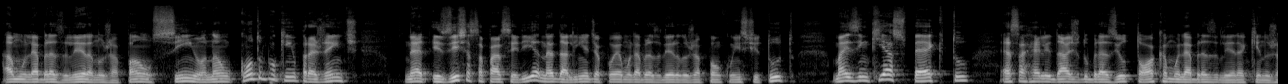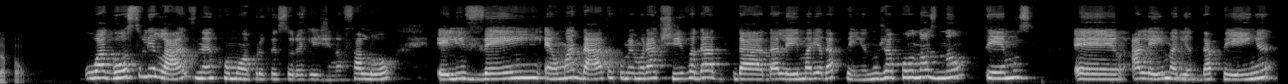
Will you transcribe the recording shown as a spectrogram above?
a mulher brasileira no Japão, sim ou não? Conta um pouquinho pra gente, né? Existe essa parceria, né, da linha de apoio à mulher brasileira no Japão com o Instituto, mas em que aspecto essa realidade do Brasil toca a mulher brasileira aqui no Japão? O agosto lilás, né, como a professora Regina falou, ele vem, é uma data comemorativa da, da, da Lei Maria da Penha. No Japão, nós não temos é, a Lei Maria da Penha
